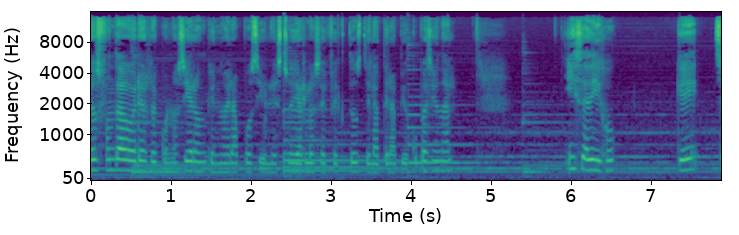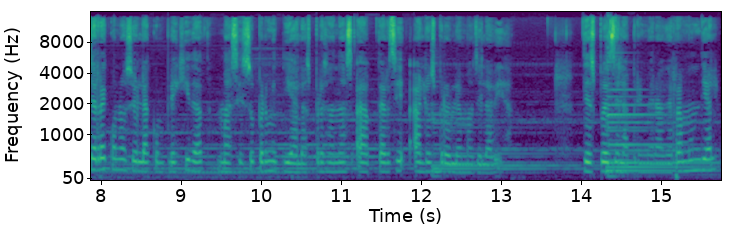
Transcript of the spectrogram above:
los fundadores reconocieron que no era posible estudiar los efectos de la terapia ocupacional y se dijo que se reconoció la complejidad, más eso permitía a las personas adaptarse a los problemas de la vida. Después de la Primera Guerra Mundial,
